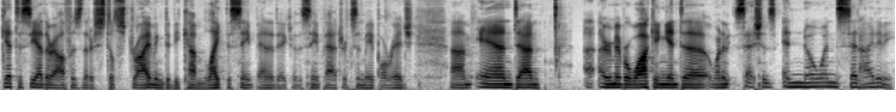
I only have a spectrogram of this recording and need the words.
get to see other alphas that are still striving to become like the St. Benedict or the St. Patrick's in Maple Ridge. Um, and um, I remember walking into one of these sessions and no one said hi to me.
